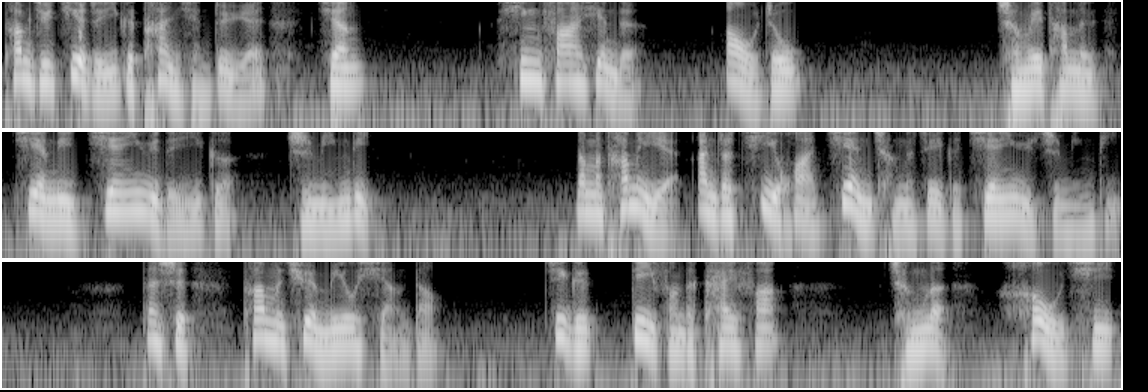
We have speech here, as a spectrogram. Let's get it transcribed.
他们就借着一个探险队员，将新发现的澳洲成为他们建立监狱的一个殖民地。那么，他们也按照计划建成了这个监狱殖民地，但是他们却没有想到，这个地方的开发成了后期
